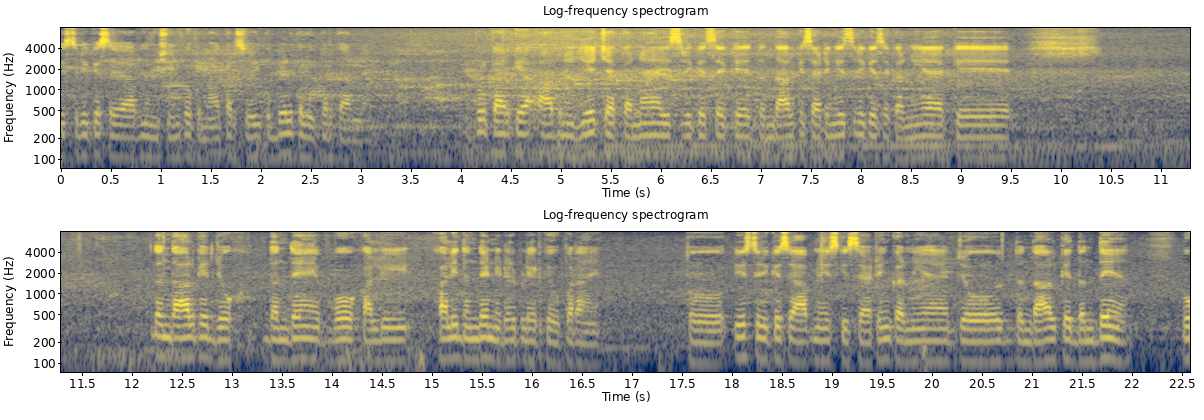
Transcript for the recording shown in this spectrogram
इस तरीके से आपने मशीन को घुमाकर सुई को बिल्कुल ऊपर कर लें ऊपर करके आपने ये चेक करना है इस तरीके से कि दंदाल की सेटिंग इस तरीके से करनी है कि दंदाल के जो दंदे हैं, वो खाली खाली दंदे निडल प्लेट के ऊपर आएँ तो इस तरीके से आपने इसकी सेटिंग करनी है, जो दंदाल के दंदे हैं, वो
